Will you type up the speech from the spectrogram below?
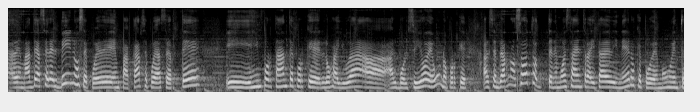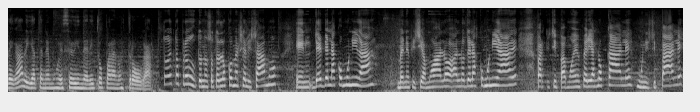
Además de hacer el vino, se puede empacar, se puede hacer té, y es importante porque los ayuda al bolsillo de uno, porque al sembrar nosotros tenemos esa entradita de dinero que podemos entregar y ya tenemos ese dinerito para nuestro hogar. Todos estos productos nosotros los comercializamos desde la comunidad, beneficiamos a, los de las comunidades, participamos en ferias locales, municipales,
